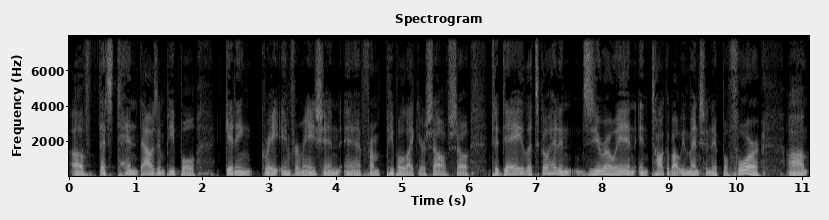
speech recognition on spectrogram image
of that's 10,000 people getting great information uh, from people like yourself. So today, let's go ahead and zero in and talk about. We mentioned it before. Um,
